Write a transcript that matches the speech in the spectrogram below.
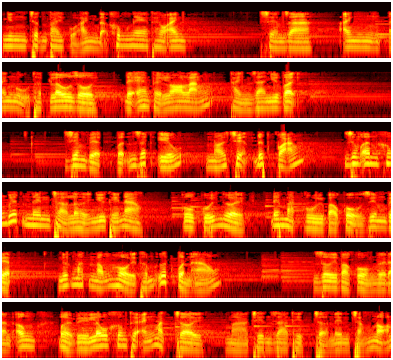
nhưng chân tay của anh đã không nghe theo anh. Xem ra anh anh ngủ thật lâu rồi, để em phải lo lắng thành ra như vậy. Diêm Việt vẫn rất yếu, nói chuyện đứt quãng. Dung Ân không biết nên trả lời như thế nào. Cô cúi người, đem mặt vùi vào cổ Diêm Việt, nước mắt nóng hổi thấm ướt quần áo. Rơi vào cổ người đàn ông bởi vì lâu không thấy ánh mặt trời mà trên da thịt trở nên trắng nõn.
